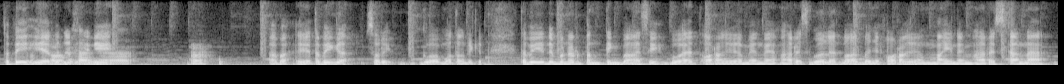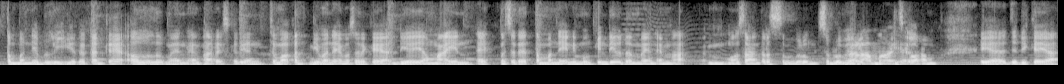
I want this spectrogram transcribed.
Tapi Terus iya kalau benar ini misalnya apa? Ya tapi enggak. Sorry gue motong dikit. Tapi ini bener penting banget sih buat orang yang main MHRS gue lihat banget banyak orang yang main MHRS karena temennya beli gitu kan. Kayak oh lu main MHRS kalian cuma kan gimana ya maksudnya kayak dia yang main eh maksudnya temennya ini mungkin dia udah main MH Monster Hunter sebelum sebelumnya Udah gitu. lama, ya. orang iya jadi kayak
